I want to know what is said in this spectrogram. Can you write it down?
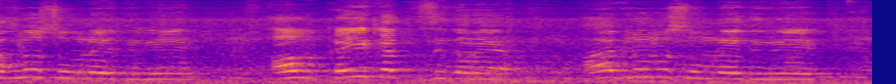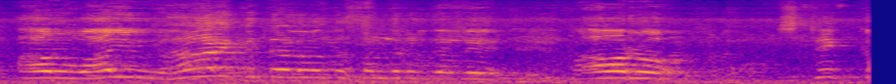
ಆಗಲೂ ಸುಮ್ಮನೆ ಇದ್ದೀವಿ. ಅವ್ರು ಕೈ ಕತ್ತರಿಸಿದ್ದಾರೆ. ಆಗ್ಲೂ ಸುಮ್ಮನೆ ಇದ್ದೀವಿ. ಅವರು ವಾಯು ವಿಹಾರಕ್ಕೆ ತೆರಳುವಂಥ ಸಂದರ್ಭದಲ್ಲಿ ಅವರು ಸ್ಟಿಕ್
